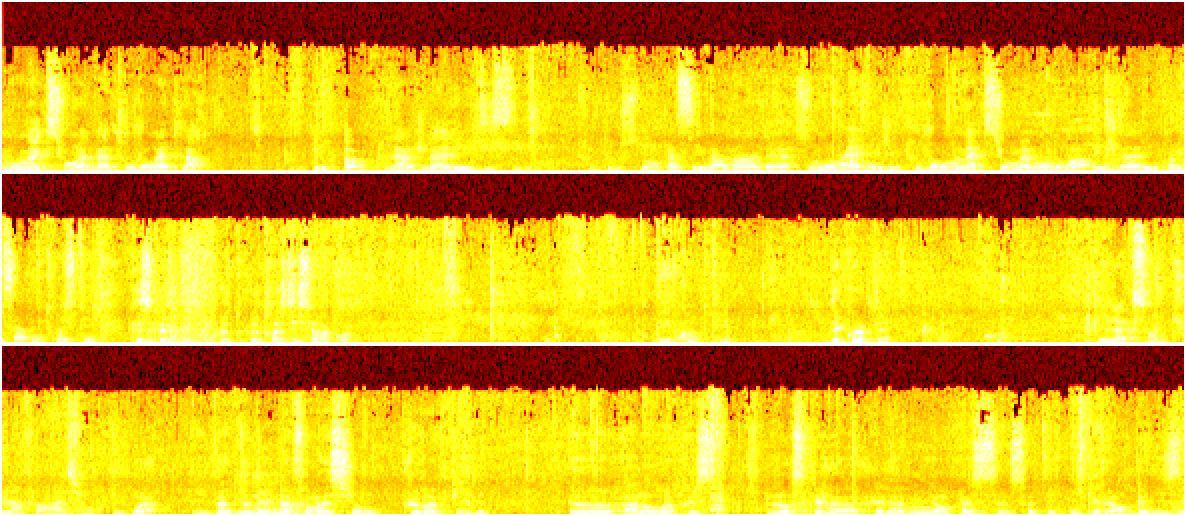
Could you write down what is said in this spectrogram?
mon action elle va toujours être là. Et hop, là je vais aller tout doucement passer ma main derrière son oreille et j'ai toujours mon action au même endroit et je vais aller comme ça pour truster. Qu'est-ce que le, trust il sert à quoi? Décoopter. Décoopter Quoi? Il accentue l'information. Voilà, il va donner une information plus rapide euh, à un endroit précis. Lorsqu'elle a, elle a mis en place sa technique, elle a organisé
